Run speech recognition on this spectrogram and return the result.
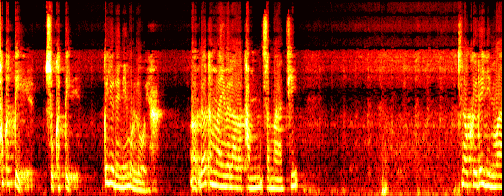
ทุคติ สุขติ ก็อยู่ในนี้หมดเลยค่ะเออแล้วทำไมเวลาเราทำสมาธิ เราเคยได้ยินว่า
